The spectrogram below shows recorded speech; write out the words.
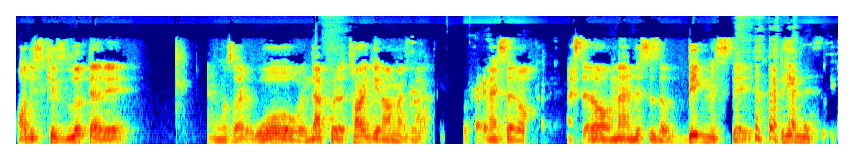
all these kids looked at it and was like, "Whoa!" and that put a target on my back. Right. And I said, "Oh, I said, oh man, this is a big mistake. Big mistake."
